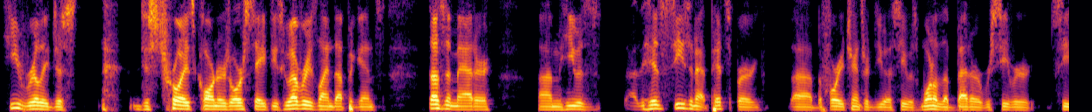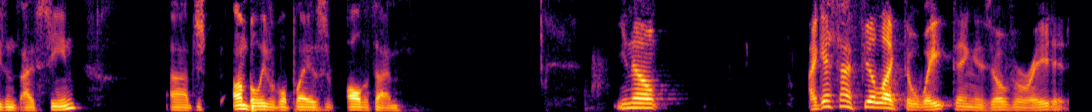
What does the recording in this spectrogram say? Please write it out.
he really just destroys corners or safeties, whoever he's lined up against. Doesn't matter. Um, he was his season at Pittsburgh uh, before he transferred to USC was one of the better receiver seasons I've seen. Uh, just unbelievable plays all the time. You know, I guess I feel like the weight thing is overrated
